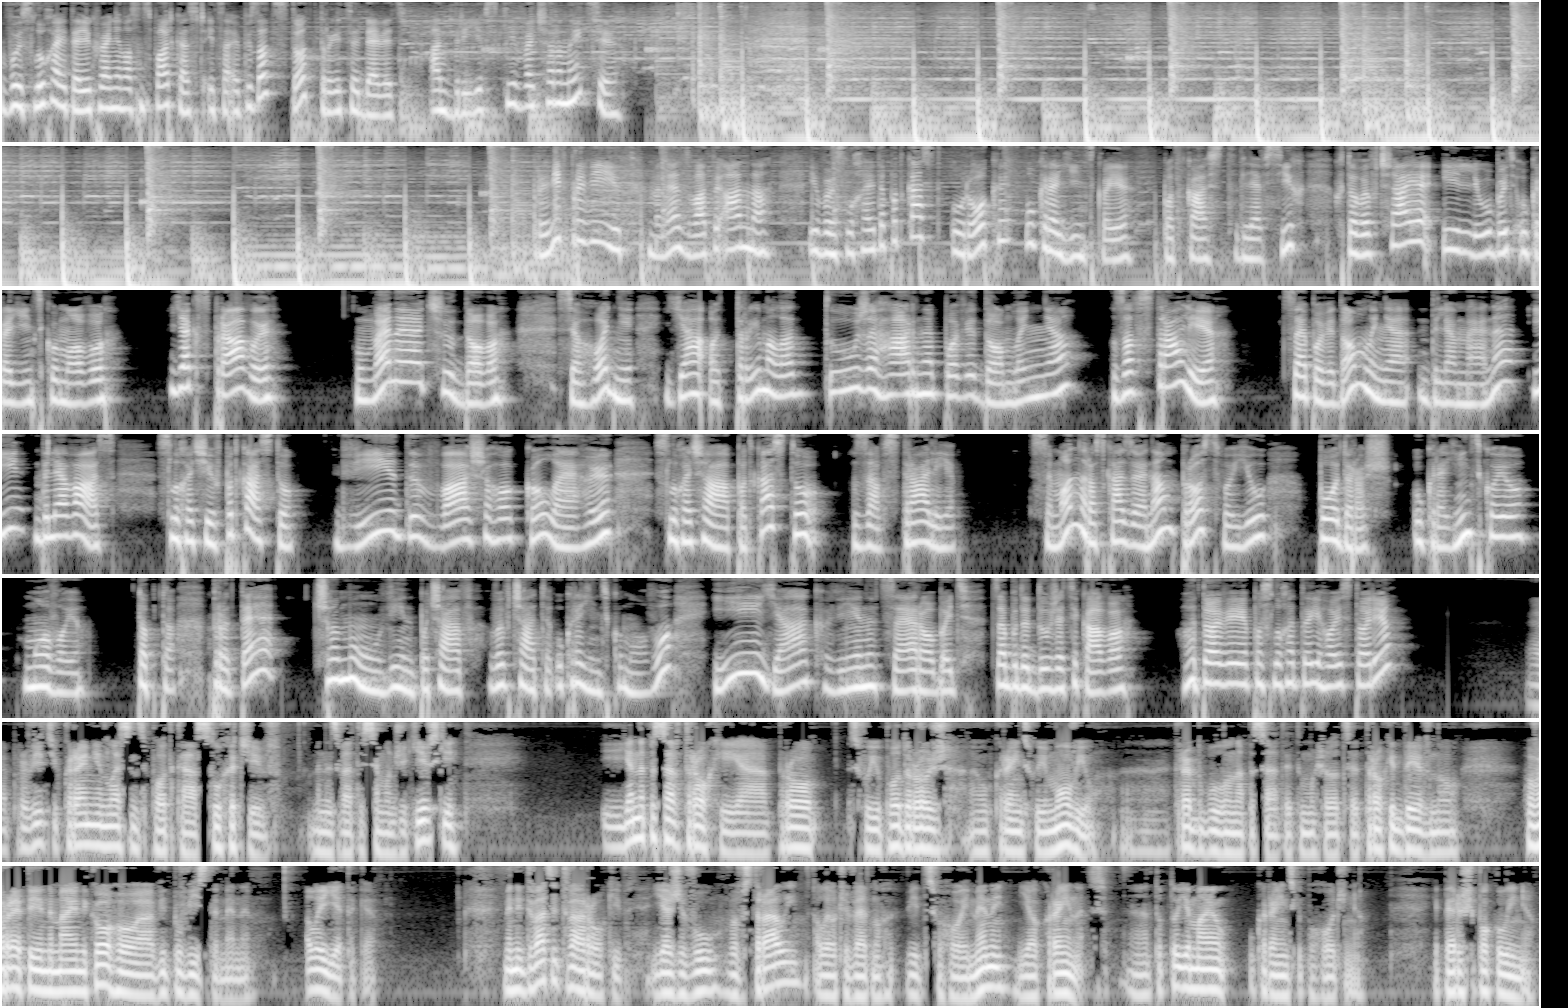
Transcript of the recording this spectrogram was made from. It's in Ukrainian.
Ви слухаєте Ukrainian Lessons Podcast і це епізод 139 Андріївські вечорниці. Привіт-привіт! Мене звати Анна, і ви слухаєте подкаст Уроки української. Подкаст для всіх, хто вивчає і любить українську мову. Як справи? У мене чудово. Сьогодні я отримала дуже гарне повідомлення з Австралії. Це повідомлення для мене і для вас, слухачів подкасту від вашого колеги, слухача подкасту з Австралії. Симон розказує нам про свою подорож українською мовою, тобто про те, чому він почав вивчати українську мову і як він це робить. Це буде дуже цікаво. Готові послухати його історію? Е, Привіт, Ukrainian Lessons Podcast слухачів. Мене звати Симон Жуківський. І я написав трохи е, про свою подорож е, українською мовою. Треба було написати, тому що це трохи дивно говорити немає нікого, а відповісти мене. Але є таке. Мені 22 роки. Я живу в Австралії, але очевидно від свого імені я українець. Тобто я маю українське походження. Я перше покоління.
